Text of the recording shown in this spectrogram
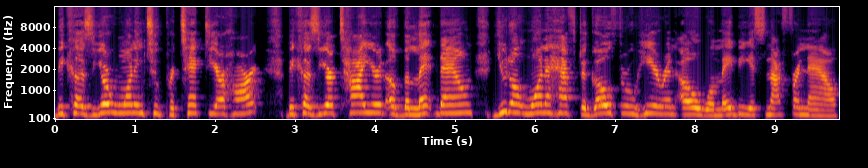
because you're wanting to protect your heart, because you're tired of the letdown. You don't want to have to go through here and oh, well, maybe it's not for now.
